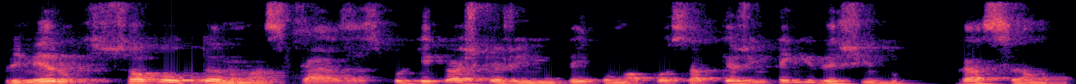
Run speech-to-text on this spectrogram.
primeiro, só voltando umas casas, por que, que eu acho que a gente não tem como apostar? Porque a gente tem que investir em educação.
